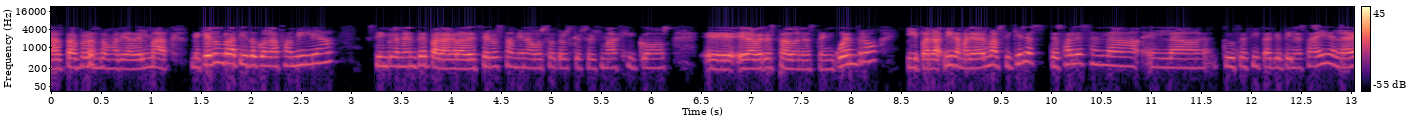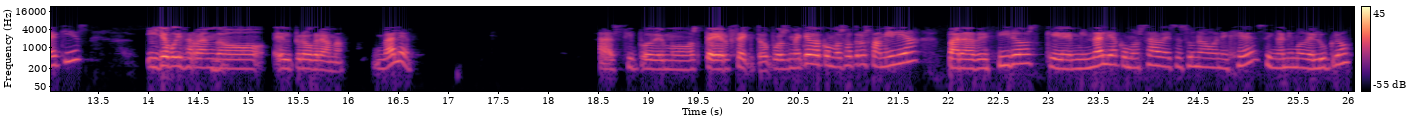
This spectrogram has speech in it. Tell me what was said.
Hasta pronto, María del Mar. Me quedo un ratito con la familia simplemente para agradeceros también a vosotros que sois mágicos eh, el haber estado en este encuentro y para mira María del Mar si quieres te sales en la en la crucecita que tienes ahí en la X y yo voy cerrando el programa vale Así podemos. Perfecto. Pues me quedo con vosotros, familia, para deciros que Mindalia, como sabes, es una ONG sin ánimo de lucro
